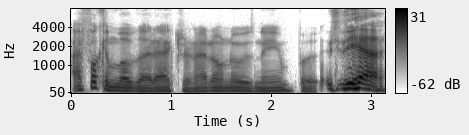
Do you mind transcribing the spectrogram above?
I fucking love that actor and I don't know his name, but yeah,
